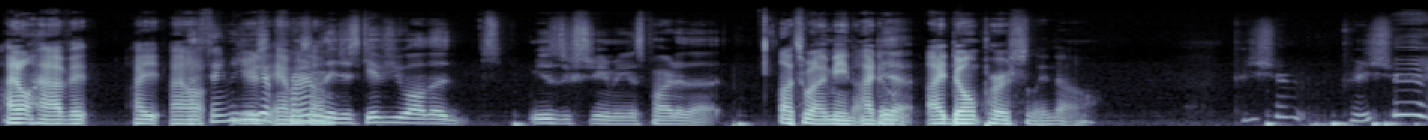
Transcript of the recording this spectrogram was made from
I don't have it. I, I don't I think when you use get Amazon. Prime, they just give you all the music streaming as part of that. That's what I mean. I don't. Yeah. I don't personally know. Pretty sure. Pretty sure.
